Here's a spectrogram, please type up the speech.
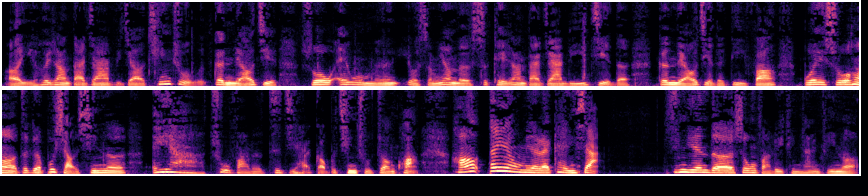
呃，也会让大家比较清楚、更了解。说，哎，我们有什么样的是可以让大家理解的、更了解的地方？不会说哈，这个不小心呢，哎呀，触发了自己还搞不清楚状况。好，当然我们也来看一下今天的生物法律停看听了。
